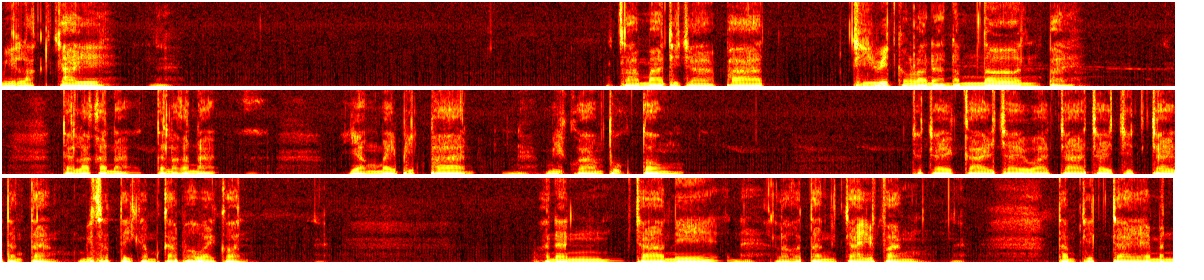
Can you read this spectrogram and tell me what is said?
มีหลักใจสามารถที่จะพาชีวิตของเราเนี่ยดำเนินไป แต่ละขณะแต่ละขณะอย่างไม่ผิดพลาดมีความถูกต้อง จะใจกายใจวาจาใจจิตใจต่าง ๆ มีสติกำกับเอาไว้ก่อน เพราะนั้นเช้านี้เราก็ตั้งใจฟังทำจิตใจให้มัน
